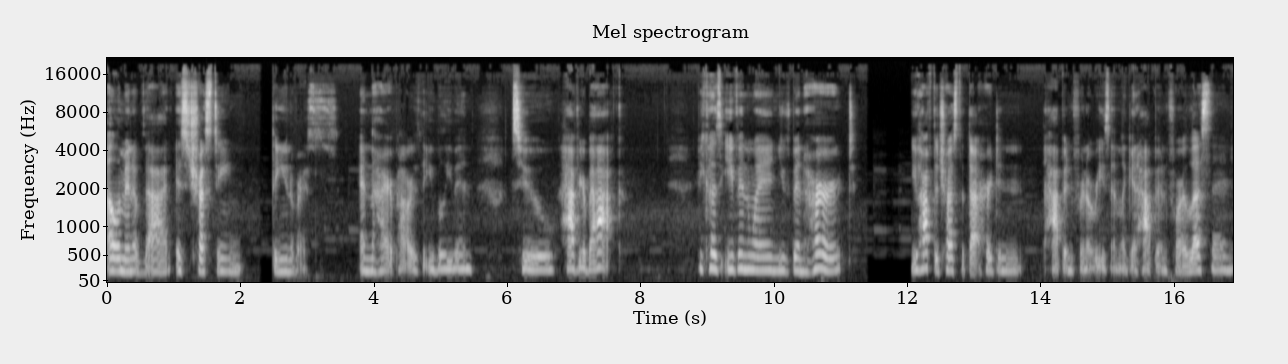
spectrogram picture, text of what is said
element of that is trusting the universe and the higher powers that you believe in to have your back. Because even when you've been hurt, you have to trust that that hurt didn't happen for no reason. Like it happened for a lesson,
